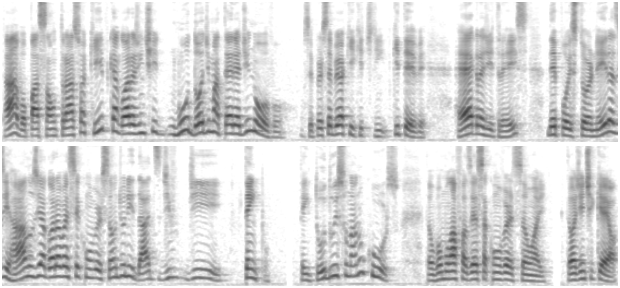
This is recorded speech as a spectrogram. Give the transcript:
tá? Vou passar um traço aqui porque agora a gente mudou de matéria de novo. Você percebeu aqui que, que teve regra de 3, depois torneiras e ralos e agora vai ser conversão de unidades de, de tempo. Tem tudo isso lá no curso. Então vamos lá fazer essa conversão aí. Então a gente quer, ó,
